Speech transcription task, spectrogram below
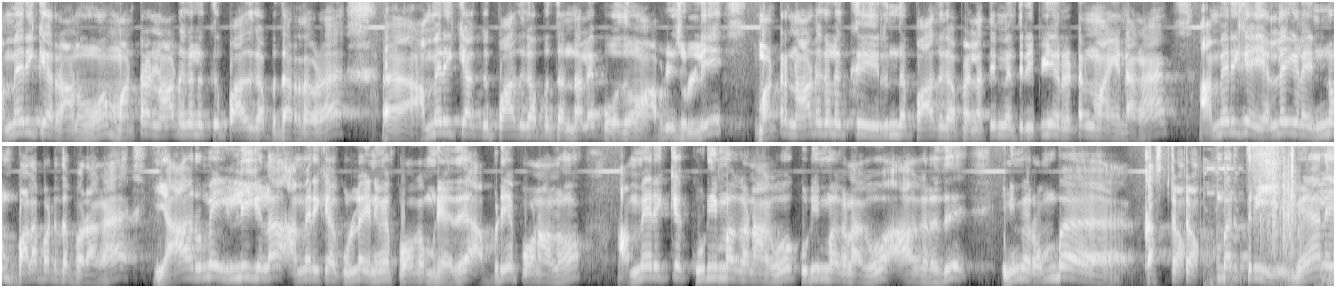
அமெரிக்க ராணுவம் மற்ற நாடுகளுக்கு பாதுகாப்பு தரதை விட அமெரிக்காவுக்கு பாதுகாப்பு தந்தாலே போதும் அப்படின்னு சொல்லி மற்ற நாடுகளுக்கு இருந்த பாதுகாப்பு எல்லாத்தையுமே திருப்பியும் ரிட்டர்ன் வாங்கிட்டாங்க. அமெரிக்க எல்லைகளை இன்னும் பலப்படுத்த போறாங்க. யாருமே இல்லீகலா அமெரிக்காக்குள்ள இனிமே போக முடியாது. அப்படியே போனாலும் அமெரிக்க குடிமகனாகவோ குடிமகளாகவோ ஆகிறது இனிமே ரொம்ப கஷ்டம். நம்பர் த்ரீ வேலை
